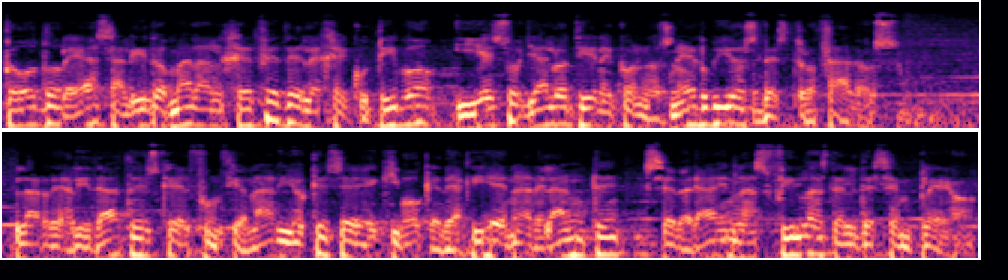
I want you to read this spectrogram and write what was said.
todo le ha salido mal al jefe del Ejecutivo, y eso ya lo tiene con los nervios destrozados. La realidad es que el funcionario que se equivoque de aquí en adelante, se verá en las filas del desempleo.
